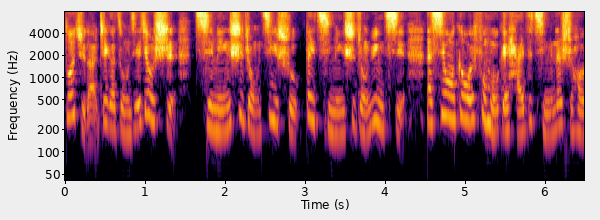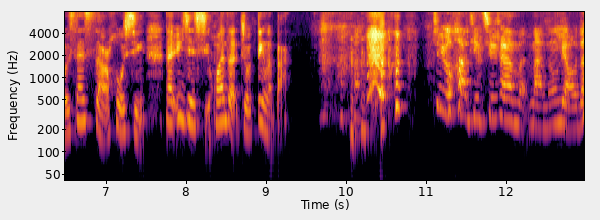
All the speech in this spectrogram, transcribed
多举了。这个总结就是，起名是种技术，被起名是种运气。那希望各位父母给孩子起名的时候三思而后行。那遇见喜欢的就定了吧。这个话题其实还蛮蛮能聊的。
